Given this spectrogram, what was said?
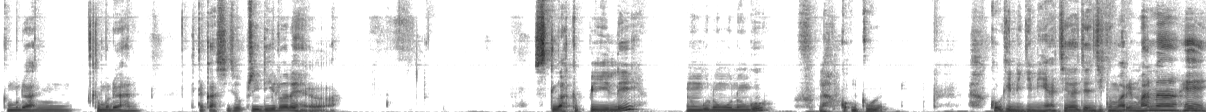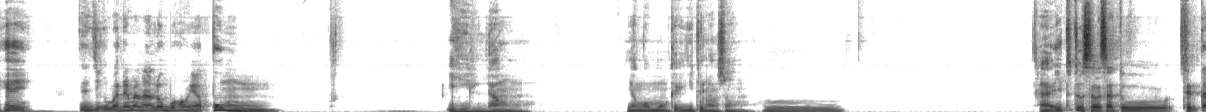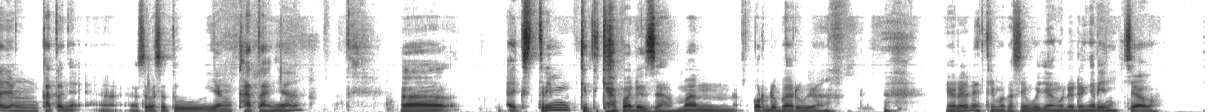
kemudahan kemudahan. Kita kasih subsidi lo deh. Setelah kepilih nunggu nunggu nunggu lah kok gue kok gini gini aja? Janji kemarin mana? Hei hei. Janji kemarin mana? Lo bohong ya? Pum. Hilang yang ngomong kayak gitu langsung uh. nah itu tuh salah satu cerita yang katanya uh, salah satu yang katanya uh, ekstrim ketika pada zaman Orde Baru ya. Ya udah deh, terima kasih buat yang udah dengerin. Ciao.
